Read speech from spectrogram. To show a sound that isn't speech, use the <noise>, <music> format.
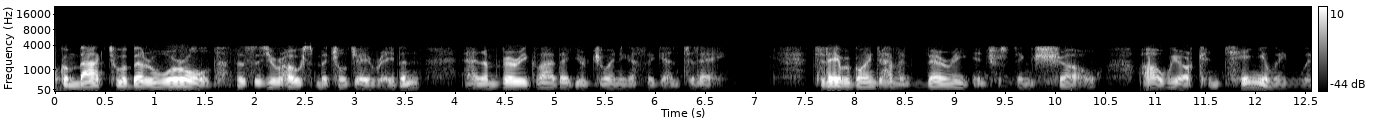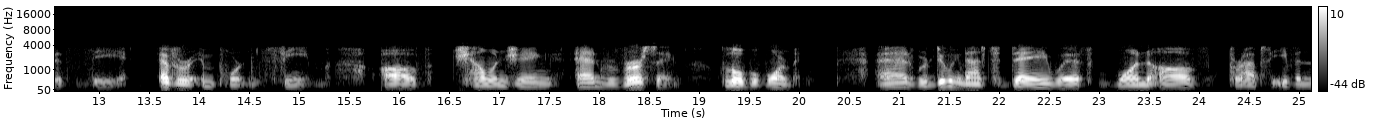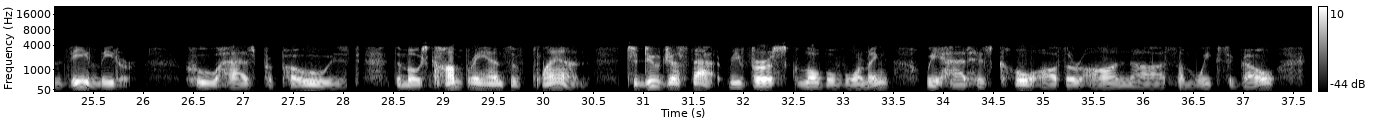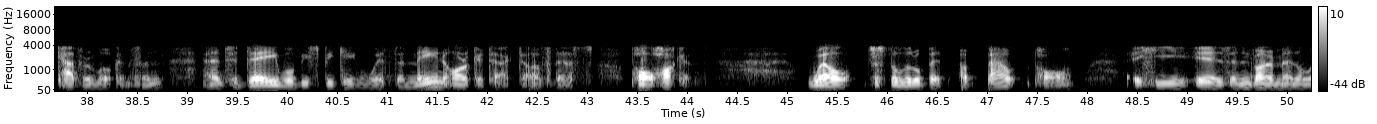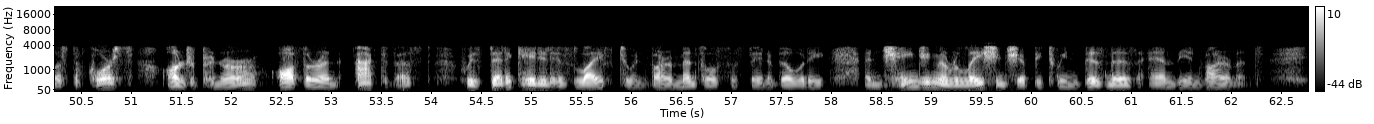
Welcome back to A Better World. This is your host, Mitchell J. Rabin, and I'm very glad that you're joining us again today. Today we're going to have a very interesting show. Uh, we are continuing with the ever important theme of challenging and reversing global warming. And we're doing that today with one of perhaps even the leader who has proposed the most comprehensive plan to do just that reverse global warming. We had his co author on uh, some weeks ago, Catherine Wilkinson, and today we'll be speaking with the main architect of this, Paul Hawken. Well, just a little bit about Paul. He is an environmentalist, of course, entrepreneur, author, and activist who has dedicated his life to environmental sustainability and changing the relationship between business and the environment.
